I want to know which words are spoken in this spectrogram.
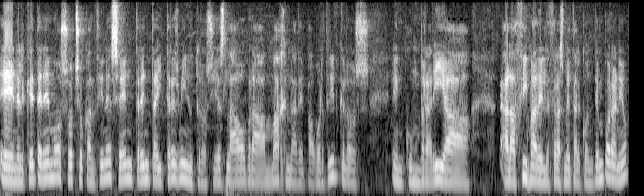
en el que tenemos ocho canciones en 33 minutos, y es la obra magna de Power Trip que los encumbraría a la cima del thrash metal contemporáneo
